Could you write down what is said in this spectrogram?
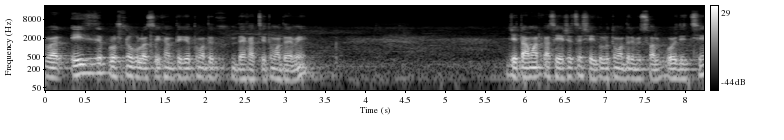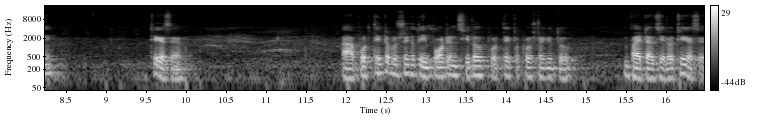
এবার এই যে যে প্রশ্নগুলো আছে, এখান থেকে তোমাদের দেখাচ্ছি, তোমাদের আমি। যেটা আমার কাছে এসেছে, সেগুলো তোমাদের আমি সলভ করে দিচ্ছি। ঠিক আছে? প্রত্যেকটা প্রশ্ন কিন্তু ইম্পর্টেন্ট ছিল, প্রত্যেকটা প্রশ্ন কিন্তু ভাইটাল ছিল, ঠিক আছে?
